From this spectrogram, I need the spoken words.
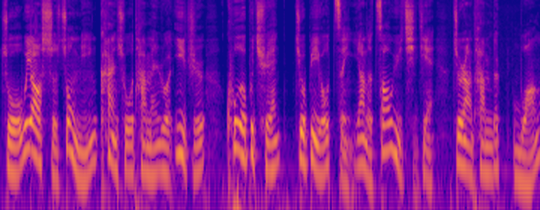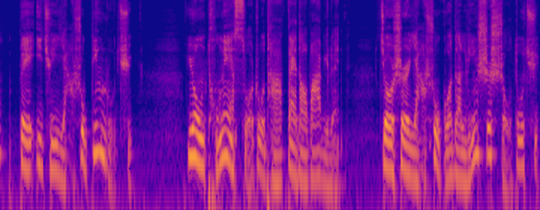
主为要使众民看出他们若一直哭恶不全，就必有怎样的遭遇起见，就让他们的王被一群亚述兵掳去，用铜链锁住他，带到巴比伦，就是亚述国的临时首都去。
